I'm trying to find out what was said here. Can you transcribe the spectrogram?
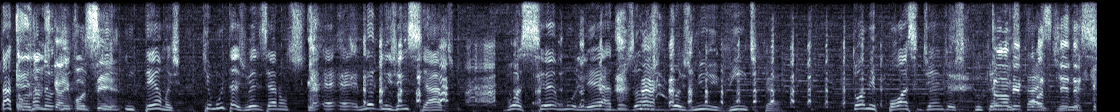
tá tocando Sky, em, você. em- em temas que muitas vezes eram é, é, é, negligenciados. Você, mulher dos anos 2020, cara. Tome posse de Angels que Tome Angels Kai posse de disse.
